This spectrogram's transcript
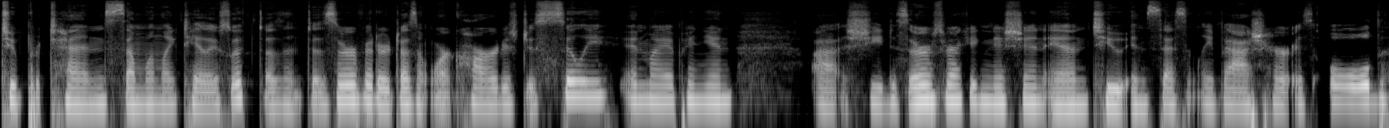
to pretend someone like taylor swift doesn't deserve it or doesn't work hard is just silly in my opinion uh, she deserves recognition and to incessantly bash her is old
